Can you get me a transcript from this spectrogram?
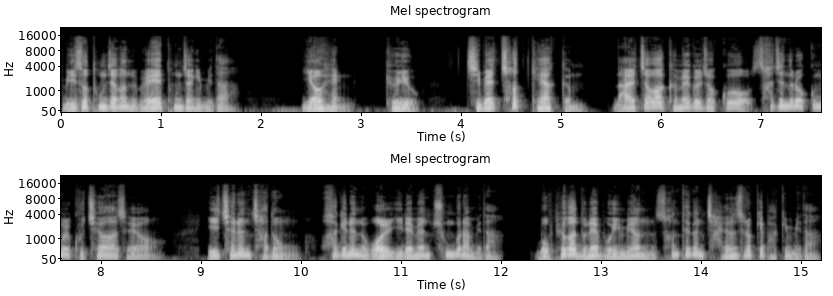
미소 통장은 외의 통장입니다. 여행, 교육, 집의 첫 계약금, 날짜와 금액을 적고 사진으로 꿈을 구체화하세요. 이체는 자동, 확인은 월 1회면 충분합니다. 목표가 눈에 보이면 선택은 자연스럽게 바뀝니다.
